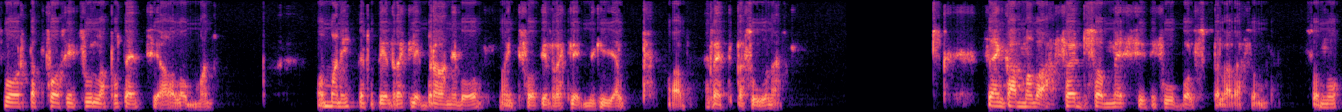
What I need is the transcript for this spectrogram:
svårt att få sin fulla potential om man, om man inte är på tillräckligt bra nivå och inte får tillräckligt mycket hjälp av rätt personer. Sen kan man vara född som Messi till fotbollsspelare som, som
